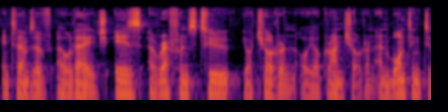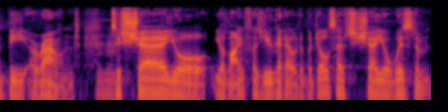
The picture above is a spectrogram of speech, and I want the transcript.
in terms of old age is a reference to your children or your grandchildren and wanting to be around mm-hmm. to share your your life as you get older, but also to share your wisdom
